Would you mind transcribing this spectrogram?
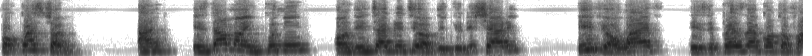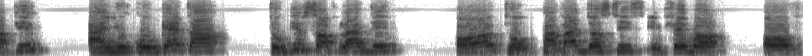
for questioning. And is that not impugning on the integrity of the judiciary? If your wife is the President Court of Appeal and you could get her to give soft landing or to pervert justice in favor of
